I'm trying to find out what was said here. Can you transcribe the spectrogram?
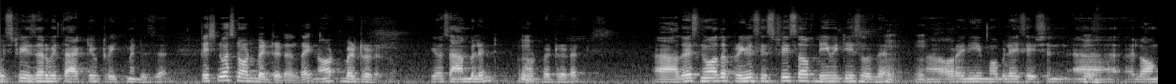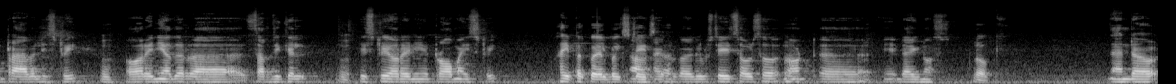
history is there with active treatment is there Patient was not bedridden, right? not bedridden. He was ambulant, not bedridden. Uh, otherwise, no other previous histories of DVTs was there, uh, or any mobilization, uh, long travel history, or any other uh, surgical history or any trauma history. Hypercoagulable Uh, states. hypercoagulable states also not uh, diagnosed. okay. And uh,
